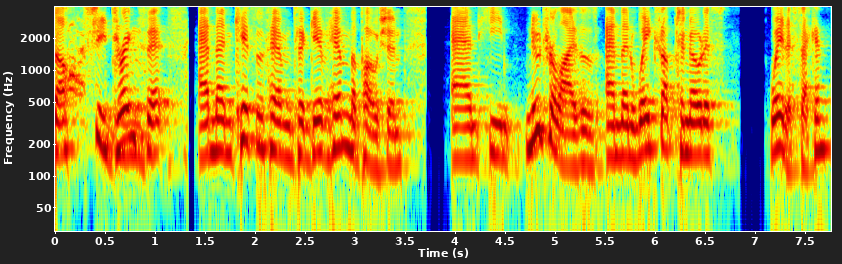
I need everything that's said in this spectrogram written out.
So she drinks mm. it and then kisses him to give him the potion, and he neutralizes and then wakes up to notice, "Wait a second,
